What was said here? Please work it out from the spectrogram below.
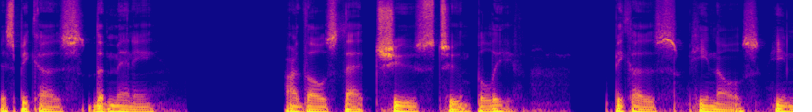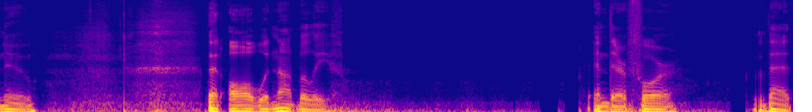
is because the many are those that choose to believe. Because he knows, he knew that all would not believe. And therefore, that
